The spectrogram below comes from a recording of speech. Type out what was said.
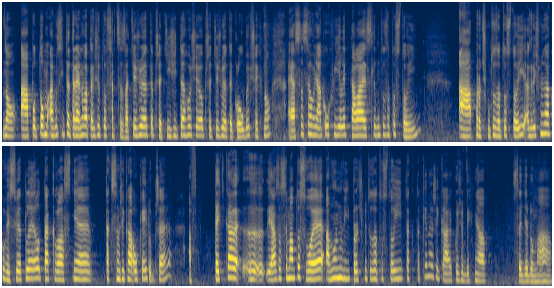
No a potom a musíte trénovat, takže to srdce zatěžujete, přetížíte ho, že jo, přetěžujete klouby, všechno. A já jsem se ho nějakou chvíli ptala, jestli mu to za to stojí a proč mu to za to stojí. A když mi to jako vysvětlil, tak vlastně, tak jsem říkala, OK, dobře. Teďka eh, já zase mám to svoje a on ví, proč mi to za to stojí, tak taky neříká, jako že bych měla sedět doma a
